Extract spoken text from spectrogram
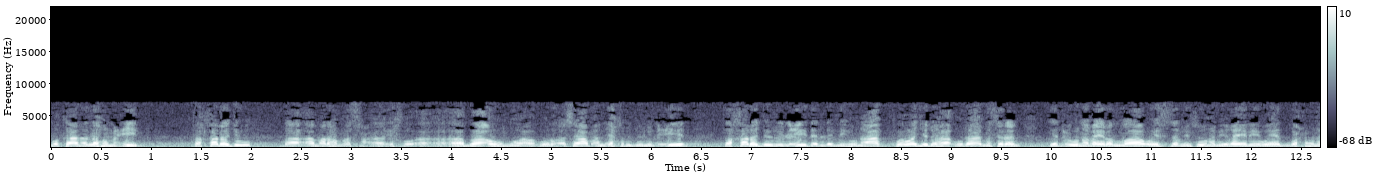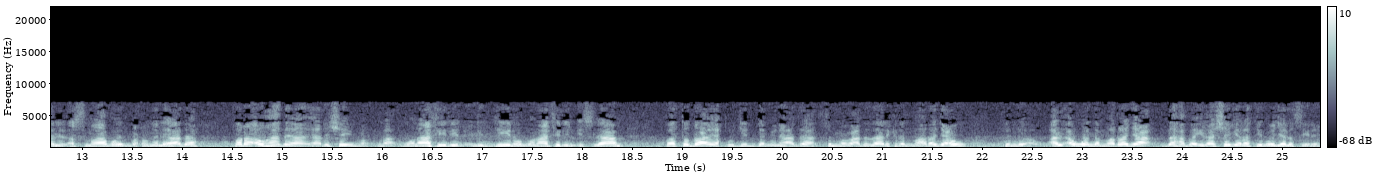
وكان لهم عيد. فخرجوا فأمرهم اباؤهم ورؤسائهم أن يخرجوا للعيد فخرجوا للعيد الذي هناك فوجد هؤلاء مثلا يدعون غير الله ويستغيثون بغيره ويذبحون للأصنام ويذبحون لهذا فرأوا هذا يعني شيء منافي للدين ومنافي للإسلام فتضايقوا جدا من هذا. ثم بعد ذلك لما رجعوا كل الأول لما رجع ذهب إلى شجرة وجلس إليها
